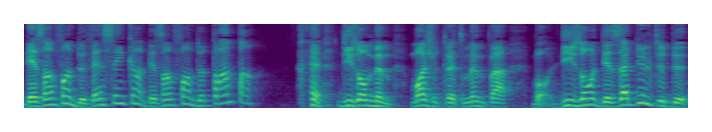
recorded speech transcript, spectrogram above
Des enfants de 25 ans, des enfants de 30 ans. disons même, moi je traite même pas, bon, disons des adultes de,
